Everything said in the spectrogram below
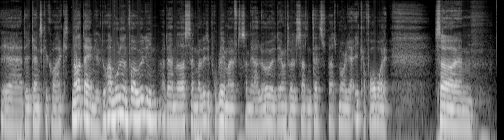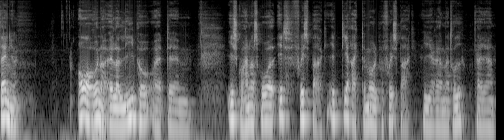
Det er, det er ganske korrekt. Nå Daniel, du har muligheden for at udligne, og dermed også sende mig lidt i problemer efter, som jeg har lovet. Det er eventuelt sådan det spørgsmål, jeg ikke har forberedt. Så øhm, Daniel, over, under eller lige på, at øhm, Isco han har scoret et frispark, et direkte mål på frispark i Real Madrid-karrieren.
